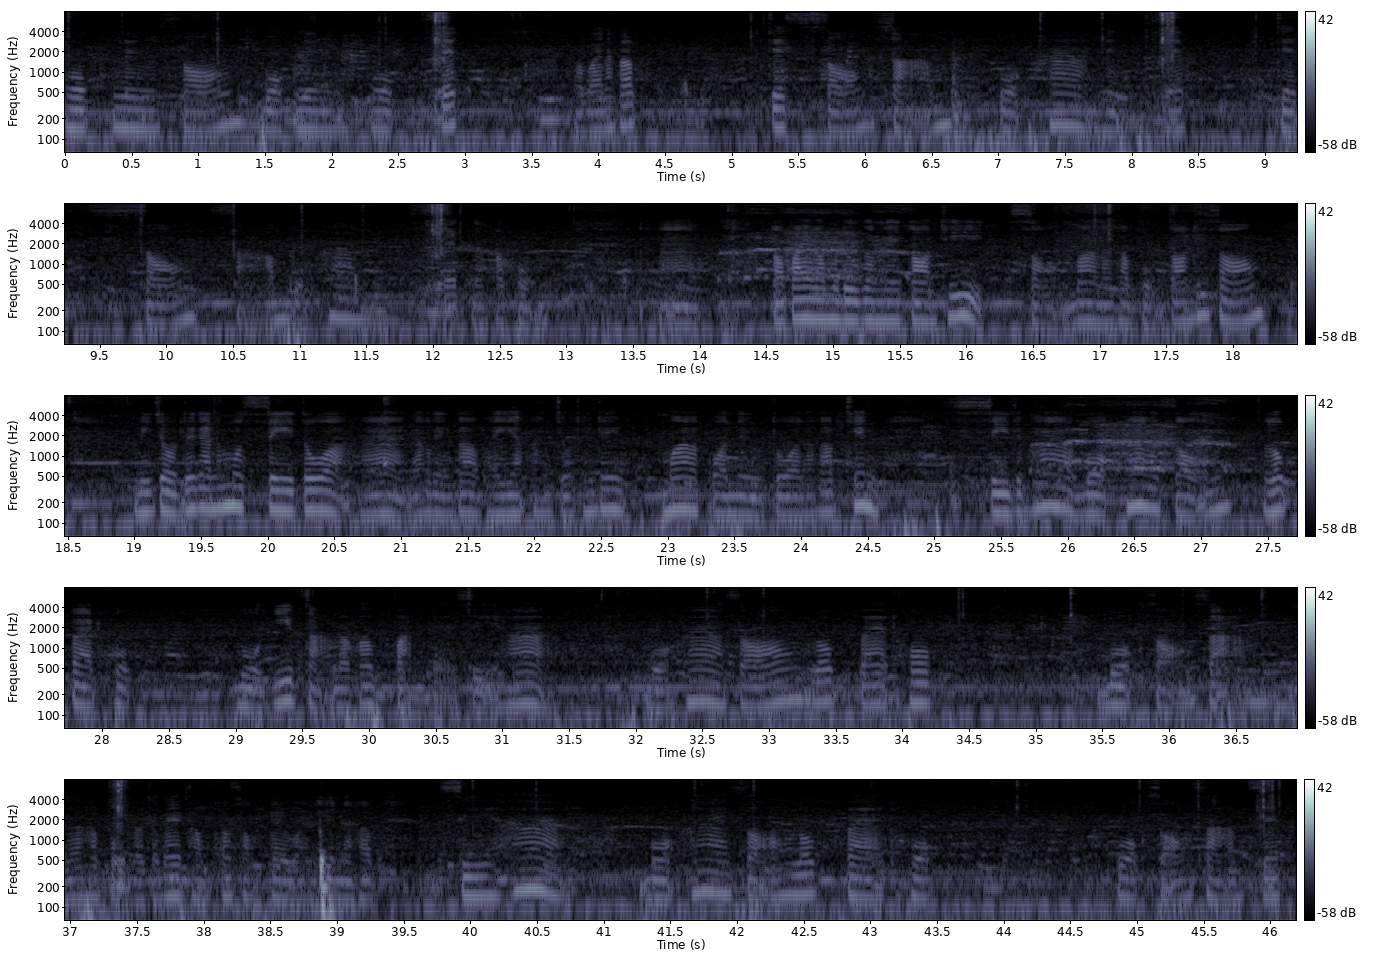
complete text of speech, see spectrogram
6 1 2บวก1 6เซตต่อไปนะครับ7 2 3บวก5 1เซต7 2 3บวก5 1เซตนะครับผมต่อไปเรามาดูกันในตอนที่2บ้างนะครับผมตอนที่2 มีโจทย์ด้วยกันทั้งหมด 4 ตัวอ่านักเรียนก็พยายามอ่านโจทย์ให้ได้มากกว่า 1 ตัวนะครับ เช่น 45บวก52ลบ86บวก23 แล้วก็ปัดเลย45บวก52ลบ86บวก23นะครับผมเราจะได้ทำข้อสอบได้ไวขึ้นนะครับ 45บวก52ลบ86บวก23เซต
